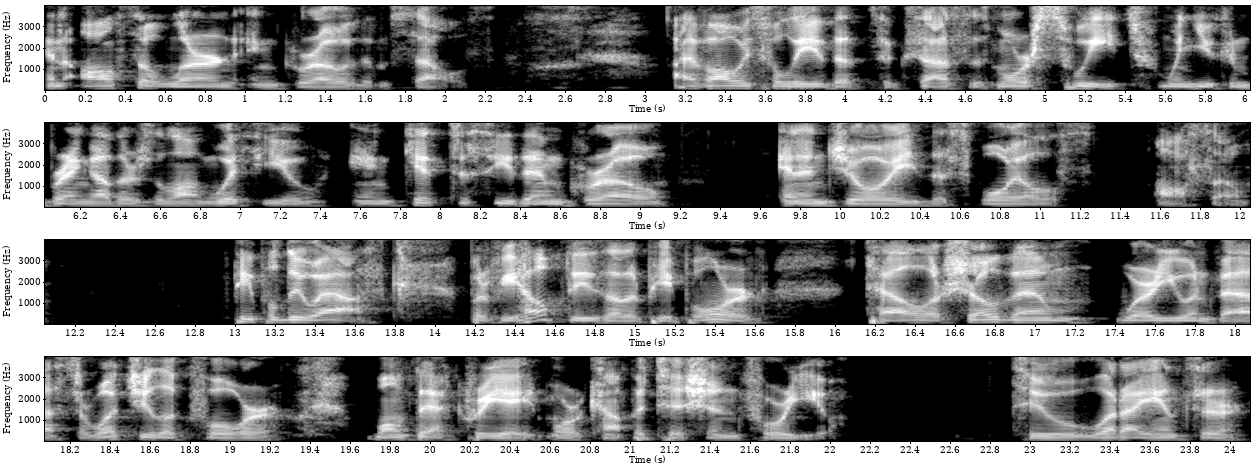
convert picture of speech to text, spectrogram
and also learn and grow themselves. I've always believed that success is more sweet when you can bring others along with you and get to see them grow and enjoy the spoils also. People do ask, but if you help these other people or tell or show them where you invest or what you look for, won't that create more competition for you? To what I answer,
